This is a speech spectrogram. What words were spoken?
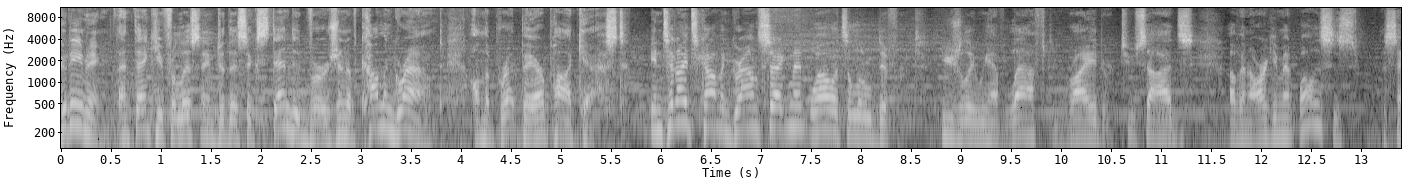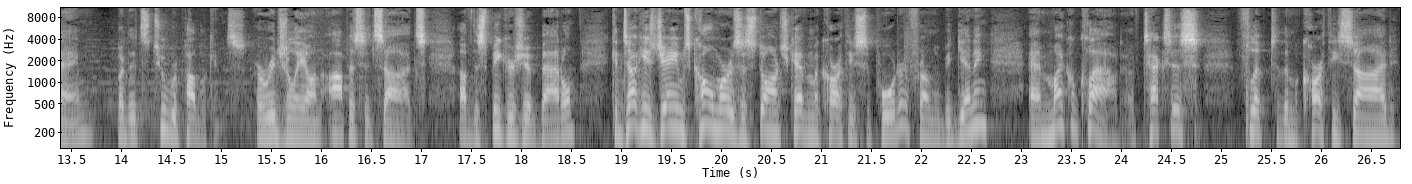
Good evening, and thank you for listening to this extended version of Common Ground on the Bret Baier podcast. In tonight's Common Ground segment, well, it's a little different. Usually we have left and right or two sides of an argument. Well, this is the same, but it's two Republicans, originally on opposite sides of the speakership battle. Kentucky's James Comer is a staunch Kevin McCarthy supporter from the beginning, and Michael Cloud of Texas flipped to the McCarthy side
